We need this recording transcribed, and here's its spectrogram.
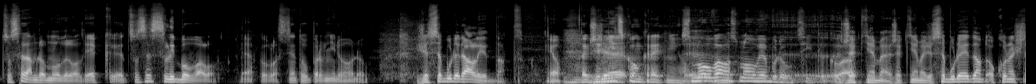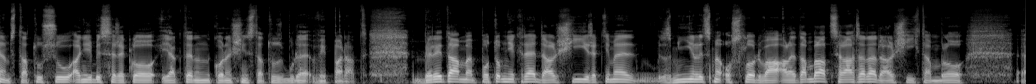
Co se tam domluvilo? Jak, co se slibovalo jako vlastně tou první dohodou? Že se bude dál jednat. Jo, takže že, nic konkrétního. Smlouva o smlouvě budoucí. Taková. Řekněme, řekněme, že se bude jednat o konečném statusu, aniž by se řeklo, jak ten konečný status bude vypadat. Byly tam potom některé další, řekněme, zmínili jsme Oslo 2, ale tam byla celá řada dalších. Tam bylo eh,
